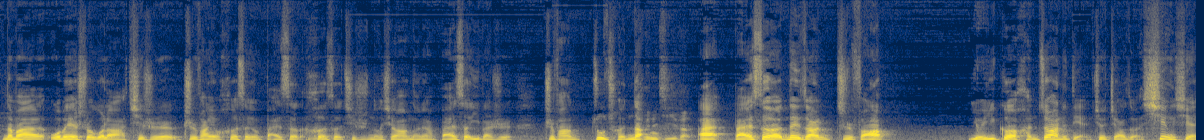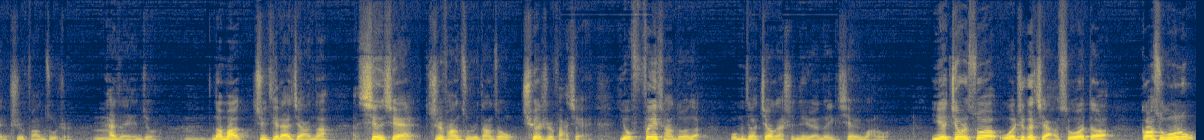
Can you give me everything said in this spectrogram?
那么我们也说过了啊，其实脂肪有褐色有白色的，褐色其实能消耗能量，白色一般是脂肪贮存的。囤积的，哎，白色内脏脂肪有一个很重要的点，就叫做性腺脂肪组织开展研究了。那么具体来讲呢，性腺脂肪组织当中确实发现有非常多的我们叫交感神经元的一个纤维网络，也就是说，我这个假说的高速公路，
